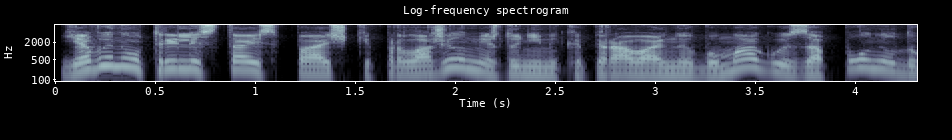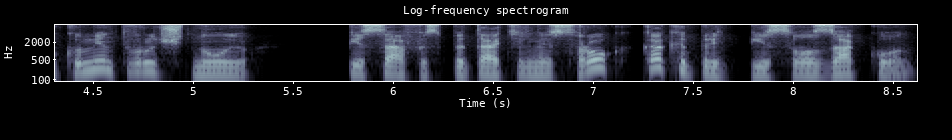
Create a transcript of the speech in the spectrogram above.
Я вынул три листа из пачки, проложил между ними копировальную бумагу и заполнил документ вручную, писав испытательный срок, как и предписывал закон.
